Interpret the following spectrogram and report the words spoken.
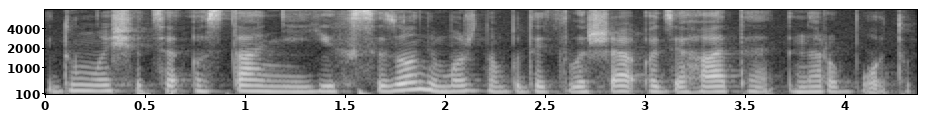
і думаю, що це останній їх сезон і можна буде лише одягати на роботу.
